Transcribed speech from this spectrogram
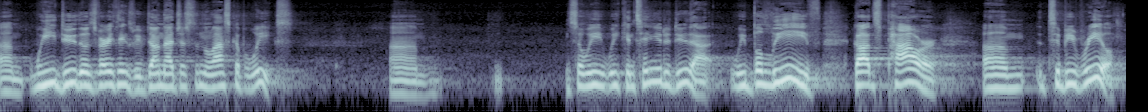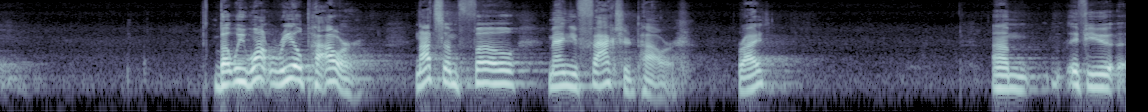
Um, we do those very things. We've done that just in the last couple weeks. Um, so we, we continue to do that. We believe God's power um, to be real. But we want real power, not some faux manufactured power, right? Um, if you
